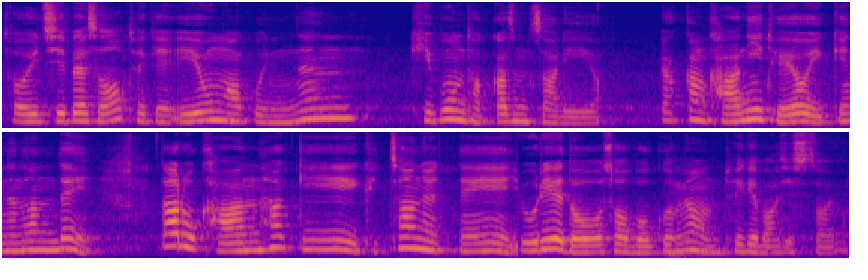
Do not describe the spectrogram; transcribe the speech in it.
저희 집에서 되게 애용하고 있는 기본 닭가슴살이에요. 약간 간이 되어 있기는 한데 따로 간 하기 귀찮을 때 요리에 넣어서 먹으면 되게 맛있어요.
